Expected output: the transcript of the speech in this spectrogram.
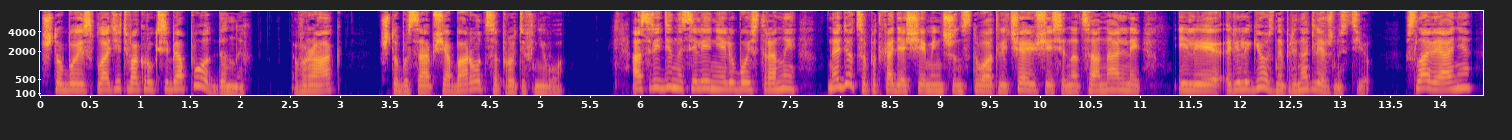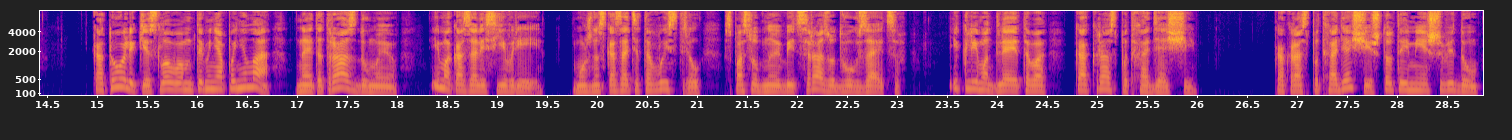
чтобы сплотить вокруг себя подданных – враг, чтобы сообща бороться против него. А среди населения любой страны найдется подходящее меньшинство, отличающееся национальной или религиозной принадлежностью. Славяне – Католики, словом, ты меня поняла. На этот раз, думаю, им оказались евреи. Можно сказать, это выстрел, способный убить сразу двух зайцев. И климат для этого как раз подходящий. Как раз подходящий? Что ты имеешь в виду?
